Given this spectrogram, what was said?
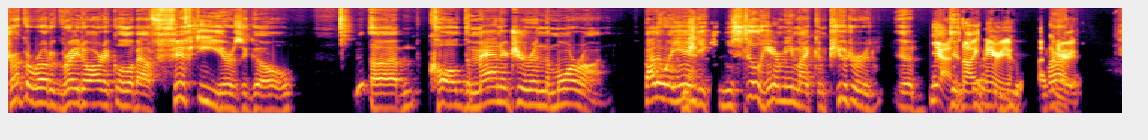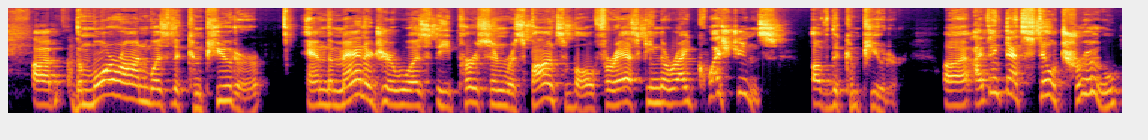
Drucker wrote a great article about 50 years ago um, called "The Manager and the Moron." By the way, Andy, can you still hear me? My computer. Uh, yeah, no, I can hear you. I can hear you. Uh, the moron was the computer, and the manager was the person responsible for asking the right questions of the computer. Uh, I think that's still true,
